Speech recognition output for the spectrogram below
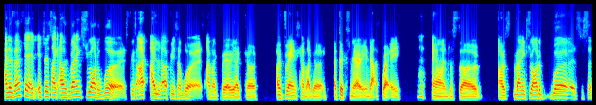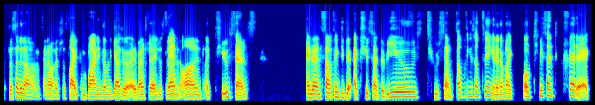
And eventually, it's just like I was running through all the words because I, I love me some words. I'm like very like a my brain's kind of like a, a dictionary in that way. And just uh, I was running through all the words, the synonyms, and I was just like combining them together. And eventually I just landed on like two cents. And then something to get like two cents of views, two cents something something. And then I'm like, well, two cents critic.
